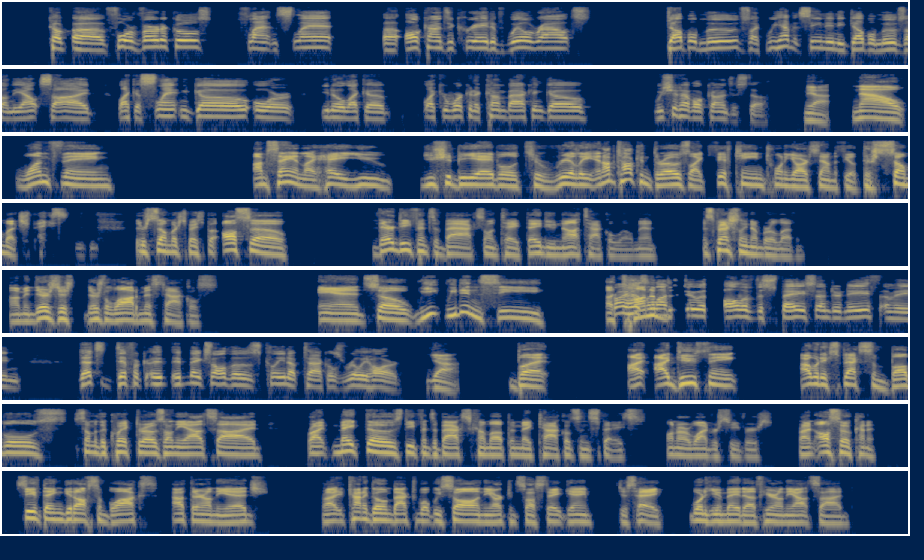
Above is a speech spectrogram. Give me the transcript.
Uh, four verticals, flat and slant, uh, all kinds of creative wheel routes, double moves. Like we haven't seen any double moves on the outside, like a slant and go, or you know, like a like you're working a comeback and go. We should have all kinds of stuff. Yeah. Now, one thing I'm saying, like, hey, you you should be able to really, and I'm talking throws like 15, 20 yards down the field. There's so much space. Mm-hmm. There's so much space, but also their defensive backs on tape, they do not tackle well, man, especially number 11. I mean, there's just, there's a lot of missed tackles. And so we, we didn't see a Probably ton has a lot to do with all of the space underneath. I mean, that's difficult. It, it makes all those cleanup tackles really hard. Yeah. But I I do think I would expect some bubbles, some of the quick throws on the outside, right? Make those defensive backs come up and make tackles in space on our wide receivers, right? Also kind of see if they can get off some blocks out there on the edge, right? Kind of going back to what we saw in the Arkansas State game. Just hey, what are you made of here on the outside?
